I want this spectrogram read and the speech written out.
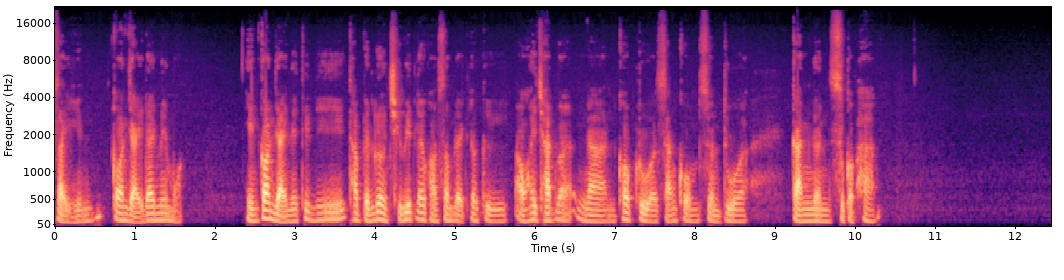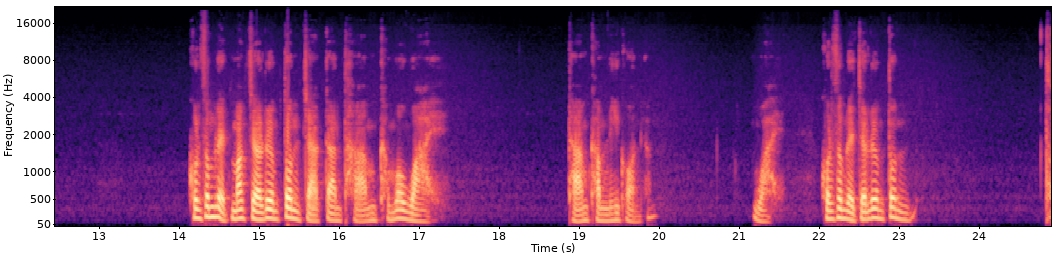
ใส่หินก้อนใหญ่ได้ไม่หมด หินก้อนใหญ่ในที่นี้ถ้าเป็นเรื่องชีวิตและความสำเร็จก็คือ เอาให้ชัดว่างานครอบครัวสังคม ส่วนตัวการเงินสุขภาพ คนสำเร็จมักจะเริ่มต้นจากการถามคำว่า why ถามคำนี้ก่อนครับ why คนสำเร็จจะเริ่มต้น ถ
